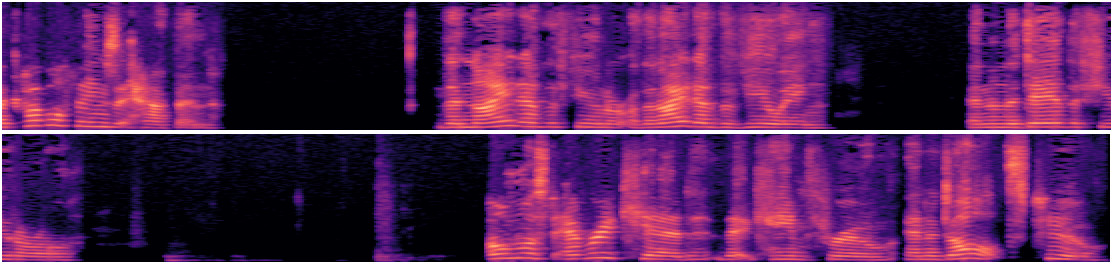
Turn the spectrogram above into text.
a couple things that happened. The night of the funeral, or the night of the viewing, and then the day of the funeral, almost every kid that came through, and adults too,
